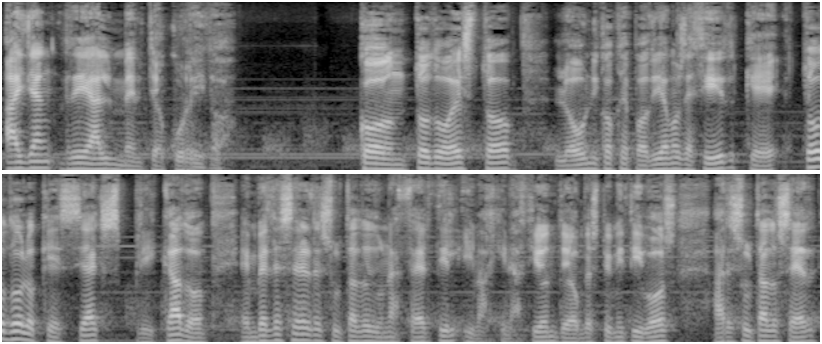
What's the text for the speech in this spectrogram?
hayan realmente ocurrido. Con todo esto, lo único que podríamos decir que todo lo que se ha explicado, en vez de ser el resultado de una fértil imaginación de hombres primitivos, ha resultado ser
